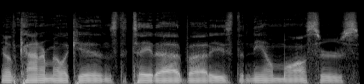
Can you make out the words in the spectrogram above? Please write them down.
You know, the Connor Millikins, the Tate Oddbodies, the Neil Mossers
